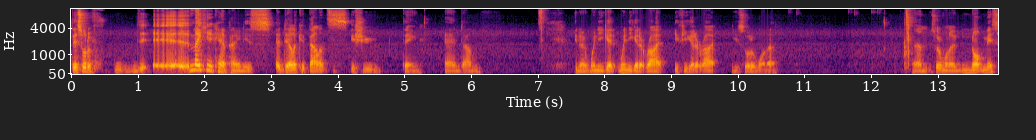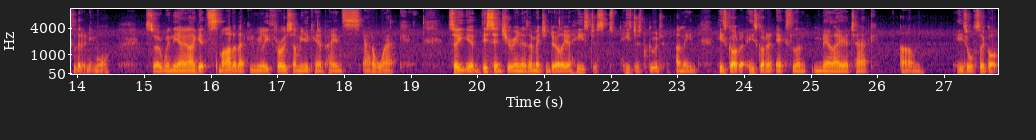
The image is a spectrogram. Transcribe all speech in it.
they're sort of uh, making a campaign is a delicate balance issue thing, and um, you know when you get when you get it right, if you get it right, you sort of want to um, sort of want to not mess with it anymore. So when the AI gets smarter, that can really throw some of your campaigns out of whack. So yeah, this Centurion, as I mentioned earlier, he's just he's just good. I mean, he's got he's got an excellent melee attack. Um, he's also got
